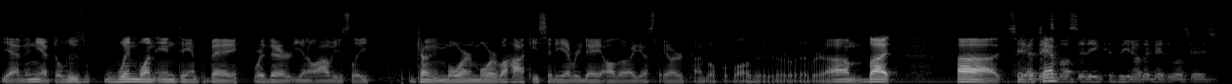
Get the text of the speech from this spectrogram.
Yeah, and then you have to lose, win one in Tampa Bay, where they're you know obviously becoming more and more of a hockey city every day. Although I guess they are kind of a football city or whatever. Um, but uh, so yeah, Tampa. baseball city because you know they made the World Series.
